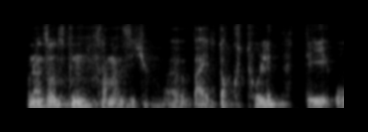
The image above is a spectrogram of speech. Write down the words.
Und ansonsten kann man sich äh, bei Doctolib, D-O-C-T-O-L-I-B.de,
